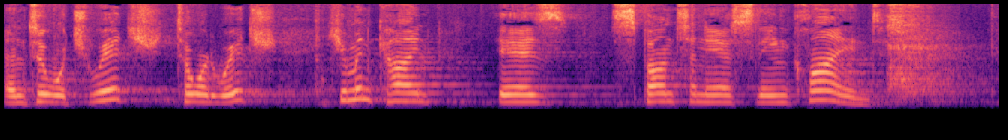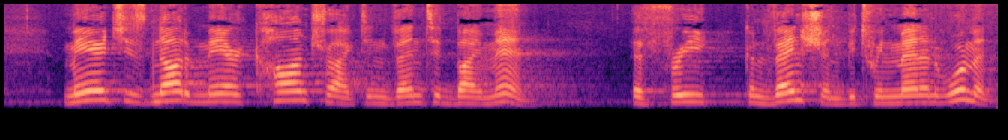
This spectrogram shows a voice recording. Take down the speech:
and toward which, toward which humankind is spontaneously inclined. Marriage is not a mere contract invented by men, a free convention between man and woman.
